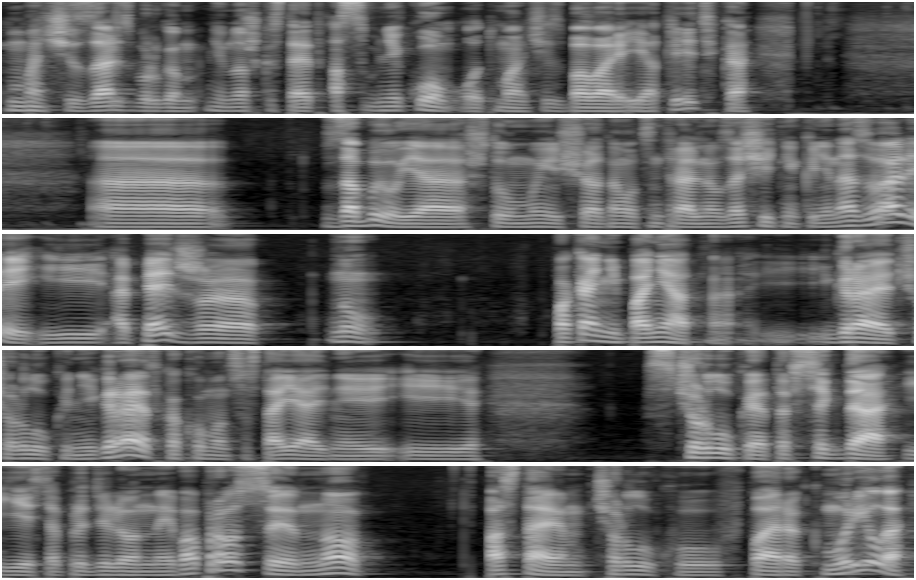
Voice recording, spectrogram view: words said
матчи с Зальцбургом немножко стоят особняком от матчей с Баварией и Атлетика. Забыл я, что мы еще одного центрального защитника не назвали, и опять же, ну, пока непонятно, играет Чурлука, не играет, в каком он состоянии, и с Чурлукой это всегда есть определенные вопросы, но поставим Чурлуку в пару к Мурила,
